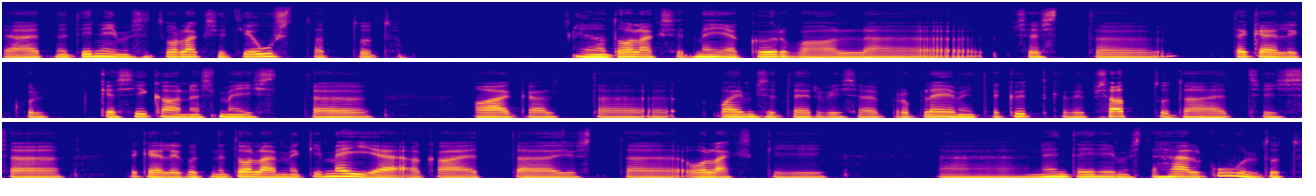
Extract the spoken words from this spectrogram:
ja et need inimesed oleksid jõustatud ja nad oleksid meie kõrval, äh, sest äh, tegelikult kes iganes meist äh, aeg-ajalt äh, vaimse tervise probleemide kütke võib sattuda, et siis äh, tegelikult need olemegi meie, aga et just olekski nende inimeste hääl kuuldud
